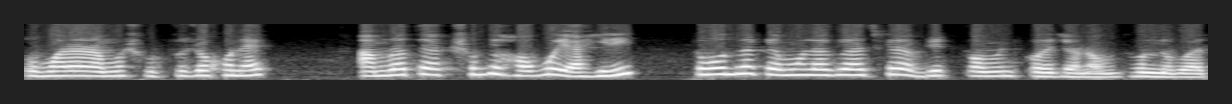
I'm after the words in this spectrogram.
তোমার আর আমার শত্রু যখন এক, আমরা তো একসঙ্গে হবই, আহিরি। তো বন্ধুরা, কেমন লাগল আজকের আপডেট কমেন্ট করে জানাও। ধন্যবাদ।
